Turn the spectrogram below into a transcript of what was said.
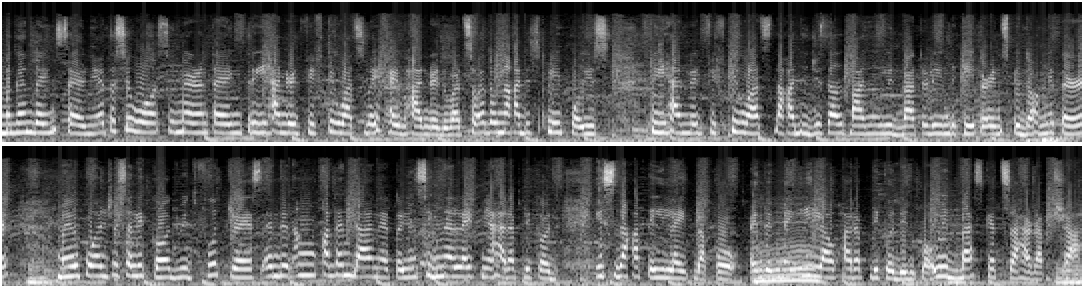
maganda yung cell niya. Ito si Wosu, meron tayong 350 watts by 500 watts. So, ito naka-display po is 350 watts, naka-digital panel with battery indicator and speedometer. May upuan siya sa likod with footrest. And then, ang kagandaan nito, yung signal light niya harap likod is naka-tail light na po. And then, may ilaw harap likod din po with basket sa harap siya.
